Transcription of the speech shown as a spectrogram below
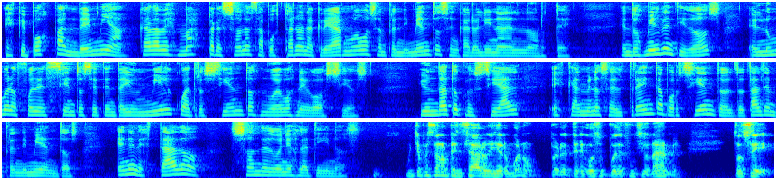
es que post pandemia cada vez más personas apostaron a crear nuevos emprendimientos en Carolina del Norte. En 2022 el número fue de 171.400 nuevos negocios. Y un dato crucial es que al menos el 30% del total de emprendimientos en el estado son de dueños latinos muchas personas pensaron y dijeron, bueno, pero este negocio puede funcionarme. Entonces,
